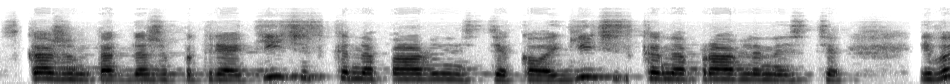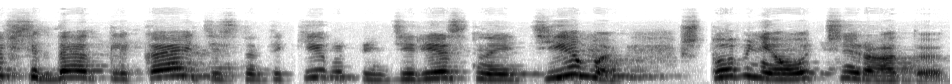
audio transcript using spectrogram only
скажем так, даже патриотической направленности, экологической направленности. И вы всегда откликаетесь на такие вот интересные темы, что меня очень радует.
